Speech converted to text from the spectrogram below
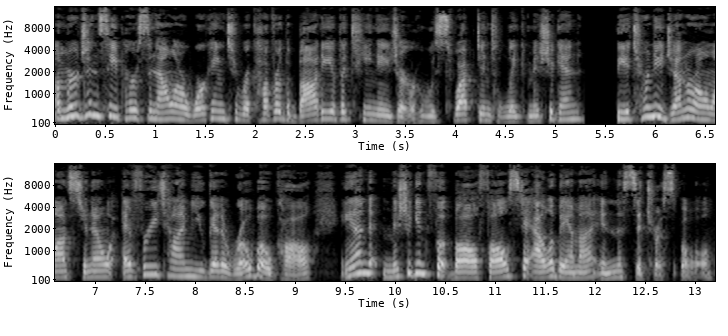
Emergency personnel are working to recover the body of a teenager who was swept into Lake Michigan. The Attorney General wants to know every time you get a robocall, and Michigan football falls to Alabama in the Citrus Bowl.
